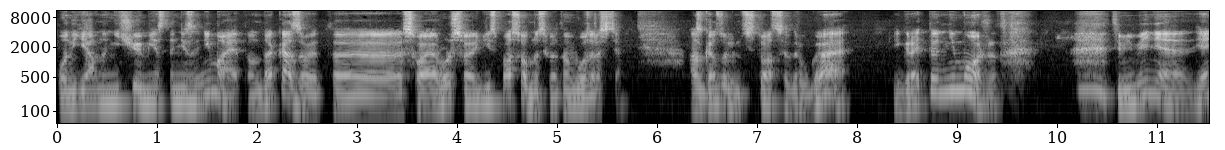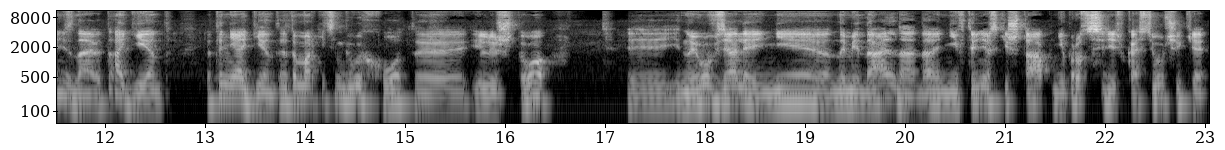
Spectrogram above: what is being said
он явно ничего места не занимает. Он доказывает э, свою роль, свою неспособность в этом возрасте. А с Газолем ситуация другая. Играть-то он не может. Тем не менее, я не знаю, это агент, это не агент, это маркетинговый ход э, или что. И, но его взяли не номинально, да, не в тренерский штаб, не просто сидеть в костюмчике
